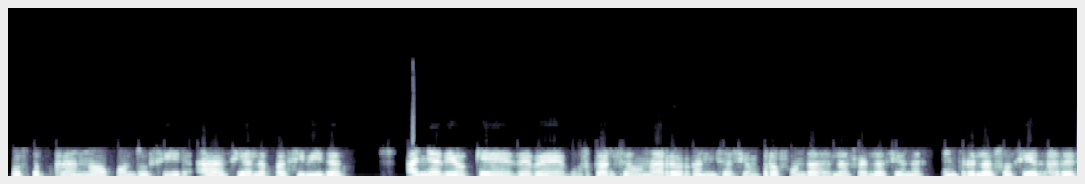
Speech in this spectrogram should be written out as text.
justo para no conducir hacia la pasividad. Añadió que debe buscarse una reorganización profunda de las relaciones entre las sociedades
